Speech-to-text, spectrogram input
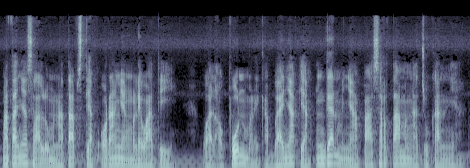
Matanya selalu menatap setiap orang yang melewati, walaupun mereka banyak yang enggan menyapa serta mengacuhkannya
